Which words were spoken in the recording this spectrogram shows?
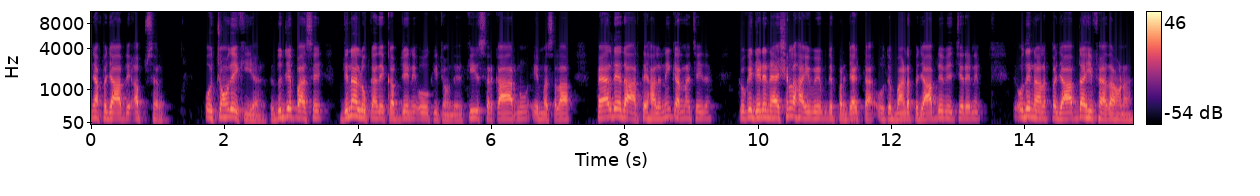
ਜਾਂ ਪੰਜਾਬ ਦੇ ਅਫਸਰ ਉਹ ਚਾਹੁੰਦੇ ਕੀ ਆ? ਤੇ ਦੂਜੇ ਪਾਸੇ ਜਿਨ੍ਹਾਂ ਲੋਕਾਂ ਦੇ ਕਬਜ਼ੇ ਨੇ ਉਹ ਕੀ ਚਾਹੁੰਦੇ ਕੀ ਸਰਕਾਰ ਨੂੰ ਇਹ ਮਸਲਾ ਪਹਿਲ ਦੇ ਆਧਾਰ ਤੇ ਹੱਲ ਨਹੀਂ ਕਰਨਾ ਚਾਹੀਦਾ? ਕਿਉਂਕਿ ਜਿਹੜੇ ਨੈਸ਼ਨਲ ਹਾਈਵੇ ਦੇ ਪ੍ਰੋਜੈਕਟ ਆ, ਉਹ ਤੇ ਵੰਡ ਪੰਜਾਬ ਦੇ ਵਿੱਚ ਰਹੇ ਨੇ, ਤੇ ਉਹਦੇ ਨਾਲ ਪੰਜਾਬ ਦਾ ਹੀ ਫਾਇਦਾ ਹੋਣਾ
